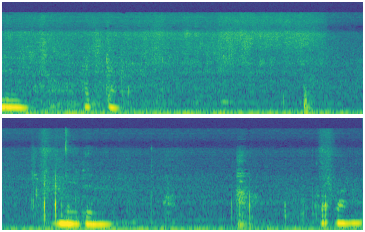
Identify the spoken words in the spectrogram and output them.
네, 했던 정리된 가방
